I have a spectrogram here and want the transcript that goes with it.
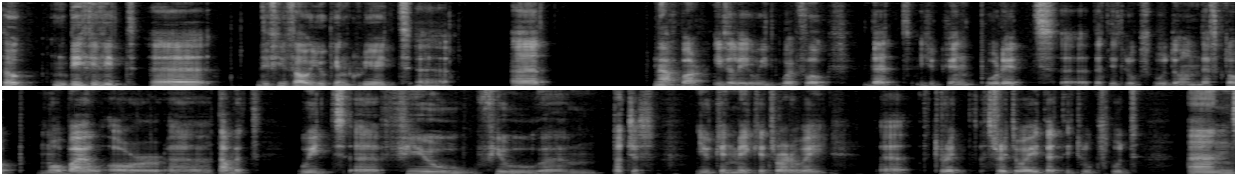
so this is it. Uh, this is how you can create uh, a navbar easily with Webflow that you can put it uh, that it looks good on desktop, mobile, or uh, tablet with a few few um, touches. You can make it right away, uh, straight straight away that it looks good, and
